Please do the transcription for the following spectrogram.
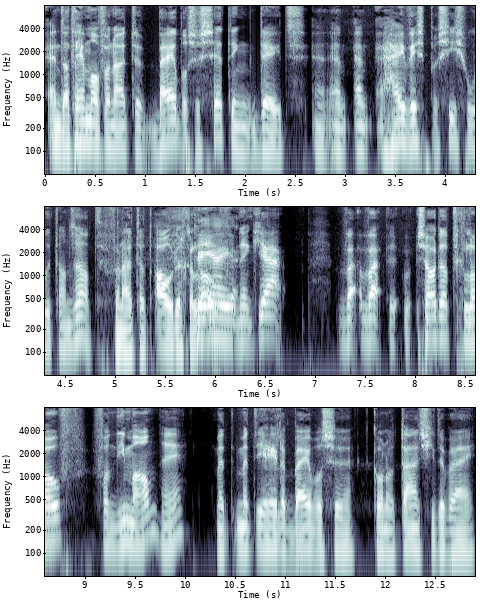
En dat helemaal vanuit de bijbelse setting deed. En, en, en, hij wist precies hoe het dan zat. Vanuit dat oude geloof. Ja, ja. denk ja, waar, zou dat geloof van die man... Hè, met, met die hele bijbelse connotatie erbij...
